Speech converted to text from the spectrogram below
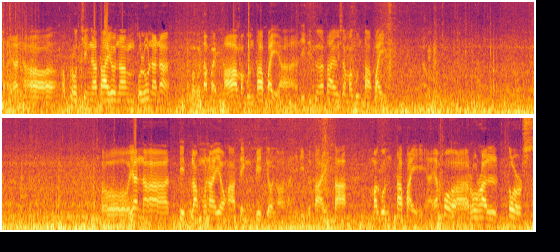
Ayan, ah, approaching na tayo ng tulunan na. Magutapay. Ah, Maguntapay. Ah, dito na tayo sa Maguntapay. So, yan na dito lang muna yung ating video no. Nandito tayo sa Maguntapay. Ayan po, ah, rural tours.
